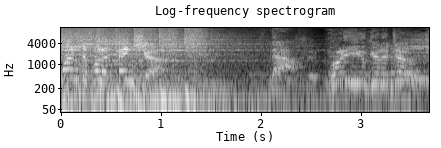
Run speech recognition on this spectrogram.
wonderful adventure. Now, what are you gonna do?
